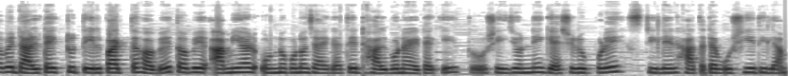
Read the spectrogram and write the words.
তবে ডালটা একটু তেল পাড়তে হবে। তবে আমি আর অন্য কোনো জায়গাতে ঢালবো না এটাকে। তো সেই জন্যে গ্যাসের উপরে স্টিলের হাতাটা বসিয়ে দিলাম।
